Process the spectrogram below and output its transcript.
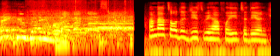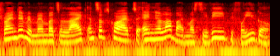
Thank you very much. And that's all the gist we have for you today on Trending. Remember to like and subscribe to Eniola Badmus TV before you go.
